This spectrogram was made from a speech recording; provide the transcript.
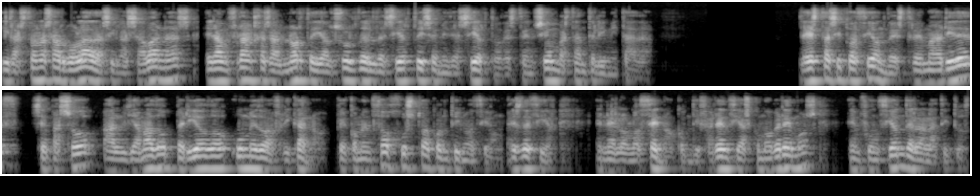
y las zonas arboladas y las sabanas eran franjas al norte y al sur del desierto y semidesierto, de extensión bastante limitada. De esta situación de extrema aridez se pasó al llamado período húmedo africano, que comenzó justo a continuación, es decir, en el Holoceno, con diferencias, como veremos, en función de la latitud.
